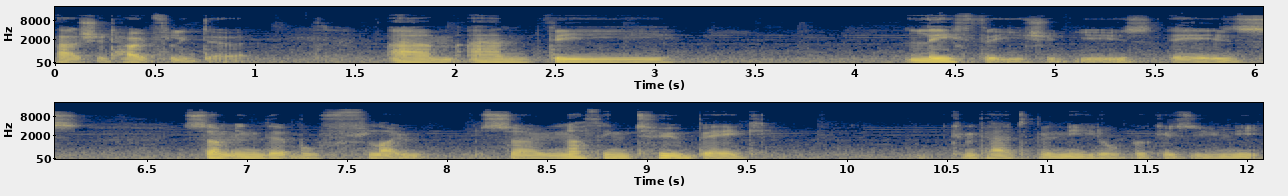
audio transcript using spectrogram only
That should hopefully do it. Um, and the leaf that you should use is something that will float, so nothing too big compared to the needle because you need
